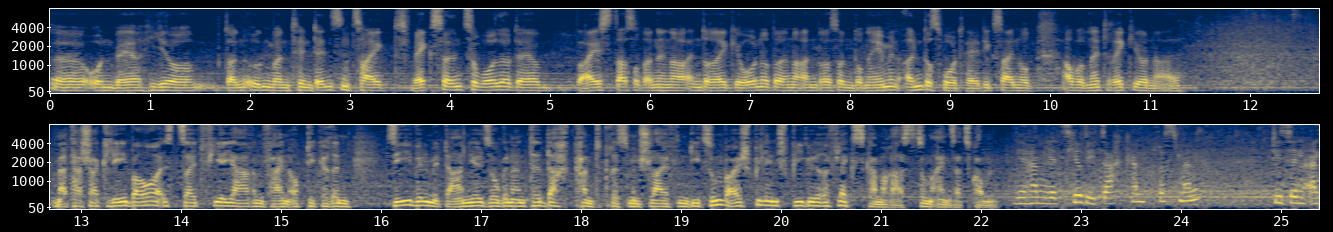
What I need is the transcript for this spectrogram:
Äh, und wer hier dann irgendwann Tendenzen zeigt, wechseln zu wollen, der weiß, dass er dann in einer anderen Region oder in ein anderes Unternehmen anderswo tätig sein wird, aber nicht regional. Natascha Kleebauer ist seit vier Jahren Feinoptikerin. Sie will mit Daniel sogenannte Dachkantprismen schleifen, die zum Beispiel in Spiegelreflexkameras zum Einsatz kommen. Wir haben jetzt hier die Dachkantprismen. Die sind an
